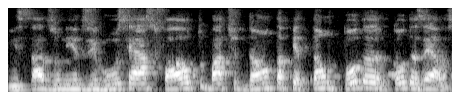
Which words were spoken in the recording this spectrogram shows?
em Estados Unidos e Rússia é asfalto, batidão, tapetão, toda, todas elas.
